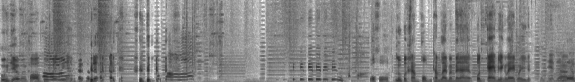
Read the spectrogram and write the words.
พูดเยอะไม่พอพูดไปเรื่อยนะตอนเนี้ยโอ้โห ลูกประคำผมทำอะไรมันไม่ได้อะขนไก่มันยังแรงกว่าอีกอะมันเห็นมันยากเลิฟ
